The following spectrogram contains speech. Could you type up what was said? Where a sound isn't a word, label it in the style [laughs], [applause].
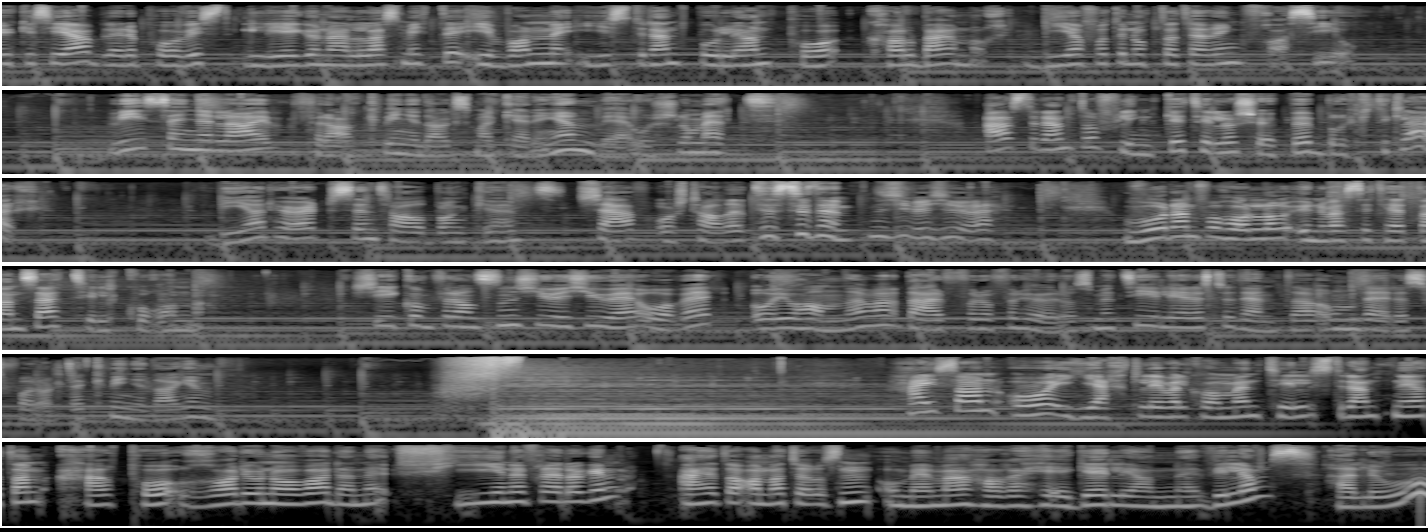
En uke siden ble det påvist legionellasmitte i vannet i studentboligene på Carl Berner. Vi har fått en oppdatering fra SIO. Vi sender live fra kvinnedagsmarkeringen ved Oslo OsloMet. Er studenter flinke til å kjøpe brukte klær? Vi har hørt sentralbankens sjef årstale til studenten 2020. Hvordan forholder universitetene seg til korona? Skikonferansen 2020 er over, og Johanne var der for å forhøre oss med tidligere studenter om deres forhold til kvinnedagen. Hei sann og hjertelig velkommen til Studentnyhetene her på Radio Nova denne fine fredagen. Jeg heter Anna Tørresen, og med meg har jeg Hege Lianne Williams. Hallo?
